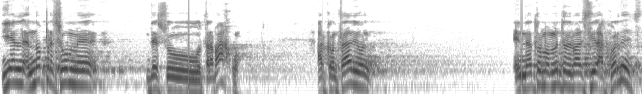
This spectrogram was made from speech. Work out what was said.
Y él no presume de su trabajo. Al contrario, en otro momento les va a decir, acuérdense,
